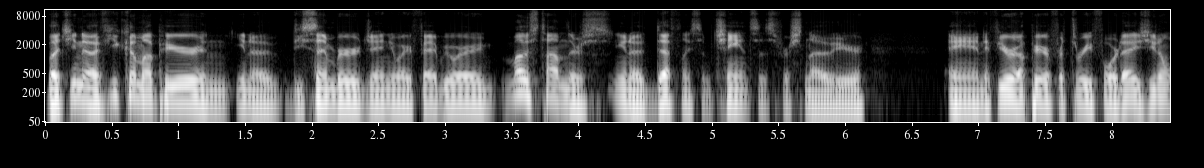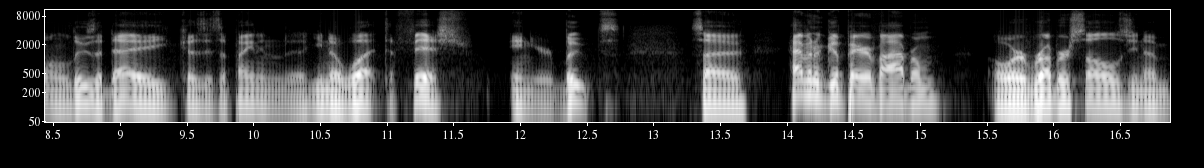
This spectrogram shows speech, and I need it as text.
But you know, if you come up here in you know December, January, February, most time there's you know definitely some chances for snow here. And if you're up here for three, four days, you don't want to lose a day because it's a pain in the you know what to fish in your boots. So having a good pair of Vibram or rubber soles, you know,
